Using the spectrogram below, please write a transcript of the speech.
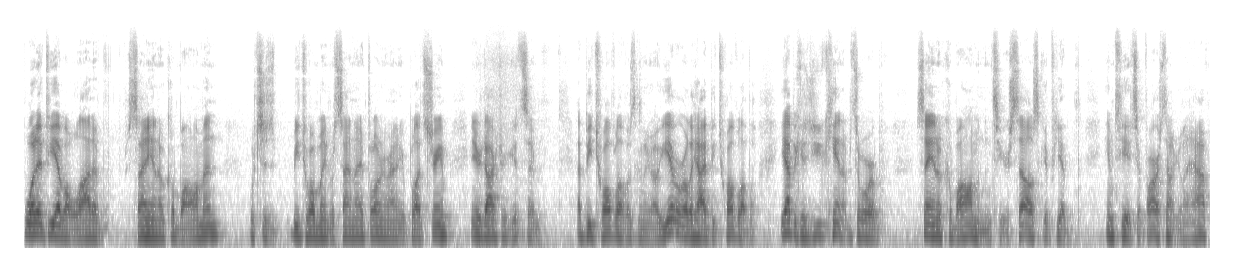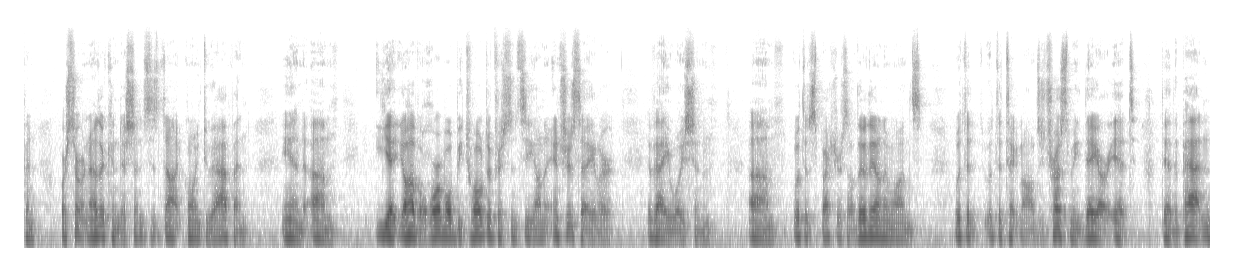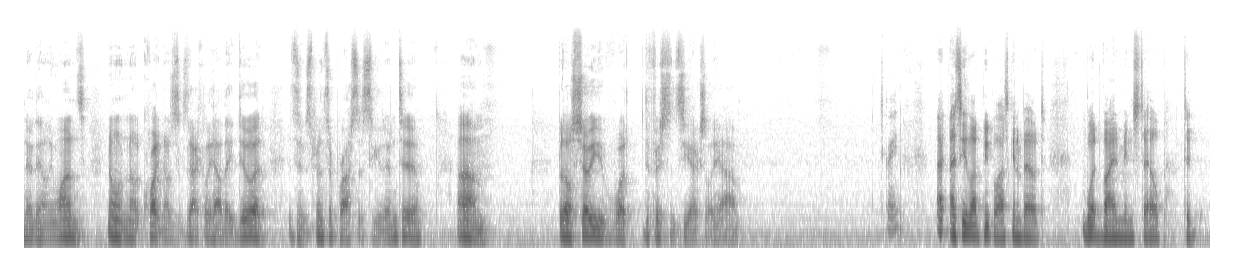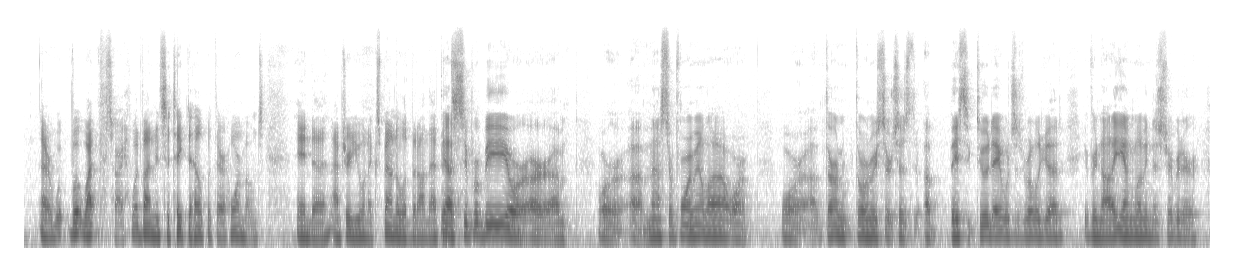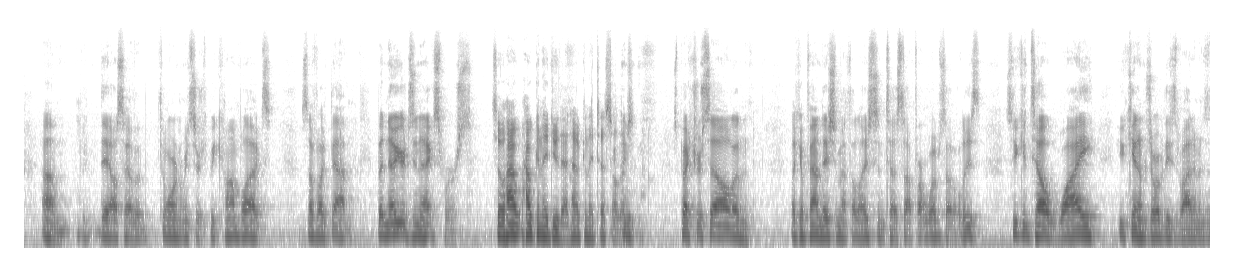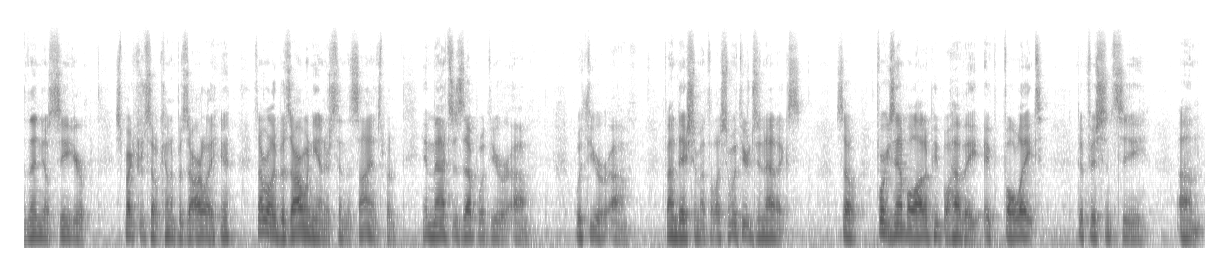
What if you have a lot of cyanocobalamin, which is B12 made with cyanide floating around in your bloodstream, and your doctor gets a a B12 level is going to go. You have a really high B12 level, yeah, because you can't absorb cyanocobalamin into your cells. If you have MTHFR, it's not going to happen, or certain other conditions, it's not going to happen, and um, yet you'll have a horrible B12 deficiency on an intracellular evaluation um, with the SpectraCell. They're the only ones with the with the technology. Trust me, they are it. They have the patent. They're the only ones. No one know, quite knows exactly how they do it. It's an expensive process to get into, um, but I'll show you what deficiency you actually have. It's great. I, I see a lot of people asking about what vitamins to help to, or what, what, what sorry, what vitamins to take to help with their hormones. And uh, I'm sure you want to expound a little bit on that. Yeah, Super B or or um, or uh, Master Formula or or uh, Thorne Thorne Research has a basic two a day, which is really good. If you're not a Young Living distributor, um, they also have a Thorn Research B complex, stuff like that. But know your genetics first. So how, how can they do that? How can they test all? And SpectraCell and like a foundation methylation test off our website at least, so you can tell why you can absorb these vitamins, and then you'll see your SpectraCell kind of bizarrely. It's not really bizarre when you understand the science, but it matches up with your um, with your um, foundation methylation with your genetics. So, for example, a lot of people have a, a folate deficiency um,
